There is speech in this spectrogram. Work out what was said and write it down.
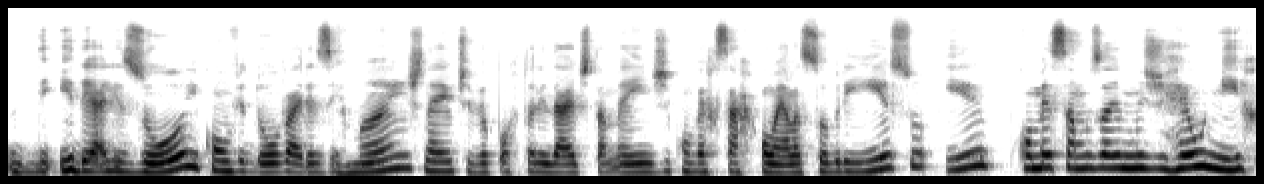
de- idealizou e convidou várias irmãs, né? Eu tive a oportunidade também de conversar com ela sobre isso e começamos a nos reunir,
